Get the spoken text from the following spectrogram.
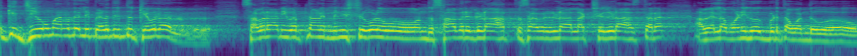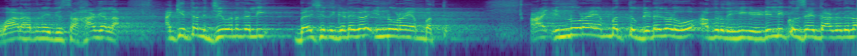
ಆಕೆ ಜೀವಮಾನದಲ್ಲಿ ಬೆಳೆದಿದ್ದು ಕೇವಲ ಸಾವಿರಾರು ಇವತ್ನಾಳೆ ಮಿನಿಸ್ಟ್ರುಗಳು ಒಂದು ಸಾವಿರ ಗಿಡ, ಹತ್ತು ಸಾವಿರ ಗಿಡ, ಲಕ್ಷ ಗಿಡ ಹಚ್ತಾರೆ ಅವೆಲ್ಲ ಒಣಗೋಗ್ಬಿಡ್ತಾವೆ ಒಂದು ವಾರ, ಹದಿನೈದು ದಿವಸ ಹಾಗಲ್ಲ. ಆಕೆ ತನ್ನ ಜೀವನದಲ್ಲಿ ಬೆಳೆಸಿದ ಗಿಡಗಳು ಇನ್ನೂರ ಎಂಬತ್ತು. ಆ ಇನ್ನೂರ ಎಂಬತ್ತು ಗಿಡಗಳು ಅದ್ರದ್ದು ಹೀಗೆ ಹಿಡಿಲಿಕ್ಕೂ ಸಹಿತ ಆಗೋದಿಲ್ಲ.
